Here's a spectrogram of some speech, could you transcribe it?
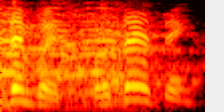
Protesten pues, protesten.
